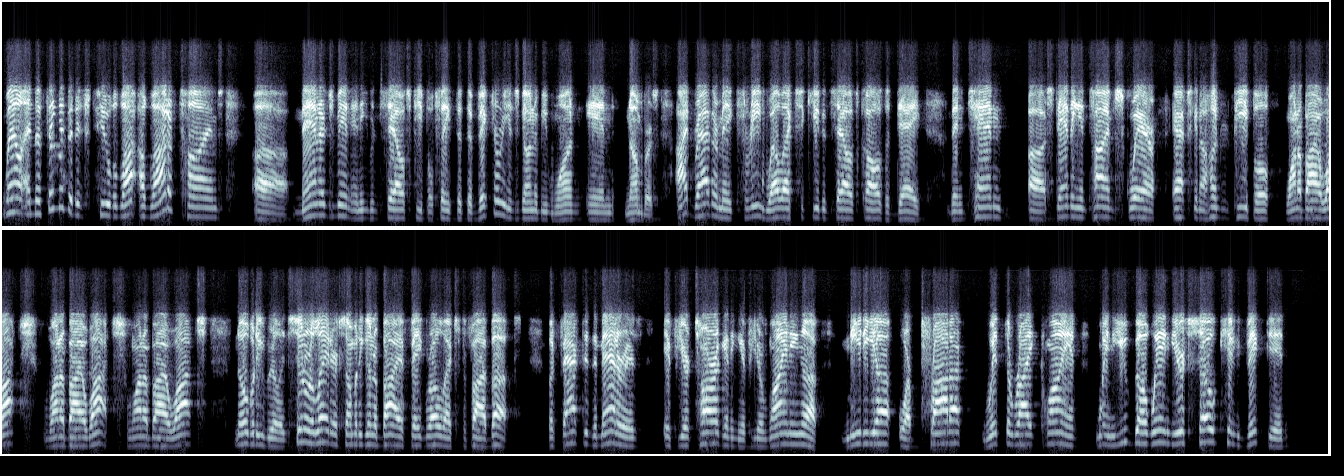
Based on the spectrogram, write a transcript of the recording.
Well, and the thing of it is too, a lot a lot of times uh, management and even salespeople think that the victory is going to be won in numbers. I'd rather make three well executed sales calls a day than 10 uh, standing in Times Square asking 100 people, want to buy a watch? Want to buy a watch? Want to buy a watch? Nobody really. Sooner or later, somebody's going to buy a fake Rolex for five bucks. But fact of the matter is, if you're targeting, if you're lining up media or product with the right client, when you go in, you're so convicted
